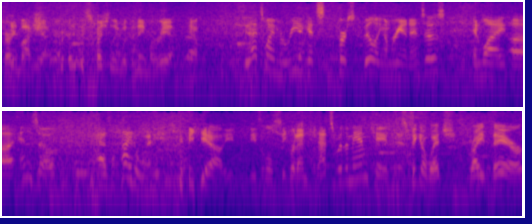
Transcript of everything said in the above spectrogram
very Yeah, much. yeah. Especially with the name Maria. Yeah. See, that's why Maria gets first billing on Maria and Enzo's, and why uh, Enzo has a hideaway. yeah, he needs a little secret entrance. That's where the man cave is. Speaking of which, right there,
